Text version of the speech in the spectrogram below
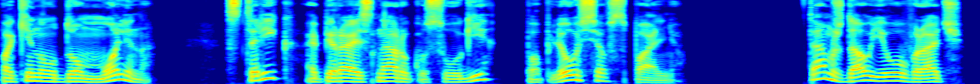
покинул дом Молина, старик, опираясь на руку слуги, поплелся в спальню. Там ждал его врач,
